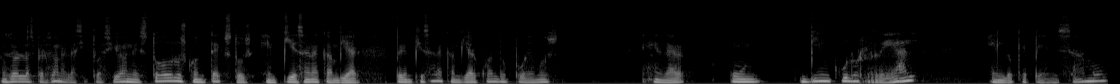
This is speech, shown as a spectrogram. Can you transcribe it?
no solo las personas, las situaciones, todos los contextos empiezan a cambiar, pero empiezan a cambiar cuando podemos generar un vínculo real en lo que pensamos,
